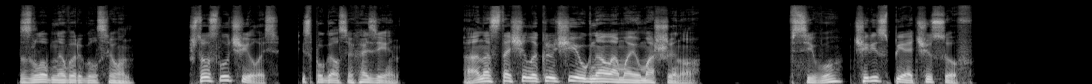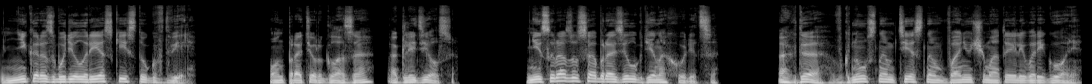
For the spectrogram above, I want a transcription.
– злобно выругался он. «Что случилось?» – испугался хозяин. «Она стащила ключи и угнала мою машину. Всего через пять часов. Ника разбудил резкий стук в дверь. Он протер глаза, огляделся. Не сразу сообразил, где находится. Ах да, в гнусном, тесном, вонючем отеле в Орегоне.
